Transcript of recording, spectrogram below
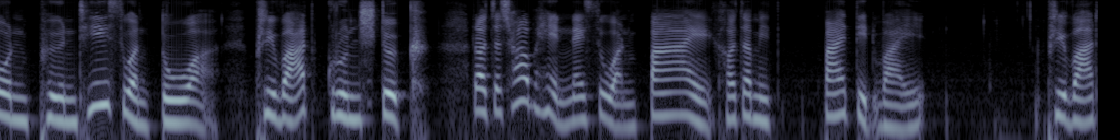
บนพื้นที่ส่วนตัว Privat Grundstück เราจะชอบเห็นในสวนป้าย เขาจะมีป้ายติดไว้ Privat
